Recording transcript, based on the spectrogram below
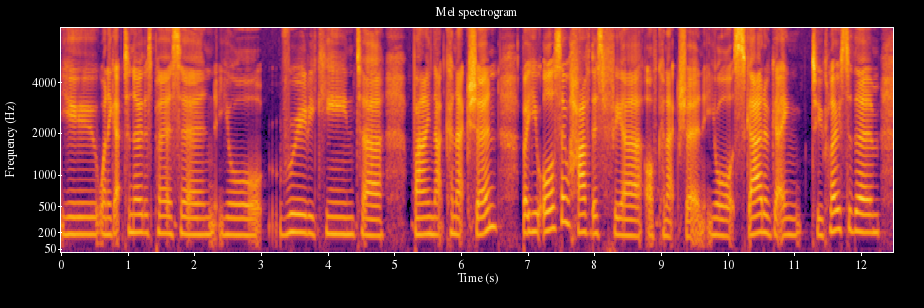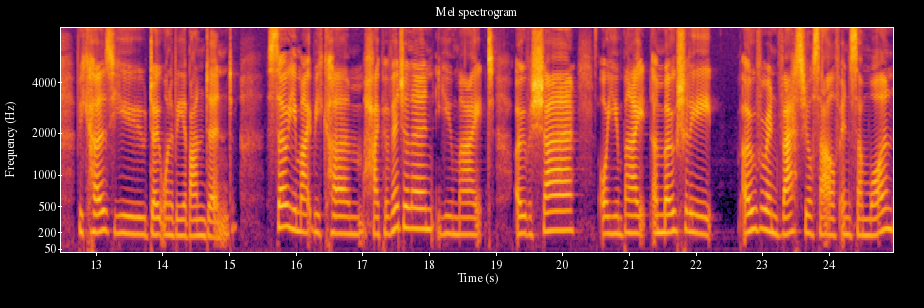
you want to get to know this person, you're really keen to find that connection, but you also have this fear of connection. You're scared of getting too close to them because you don't want to be abandoned. So you might become hypervigilant, you might overshare, or you might emotionally overinvest yourself in someone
